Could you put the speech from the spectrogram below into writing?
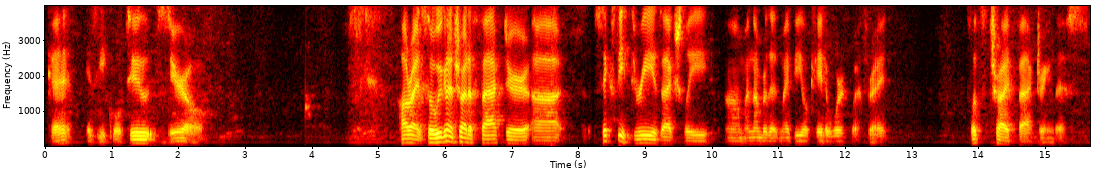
okay, is equal to 0. All right, so we're going to try to factor, uh, 63 is actually um, a number that might be okay to work with, right? So let's try factoring this.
